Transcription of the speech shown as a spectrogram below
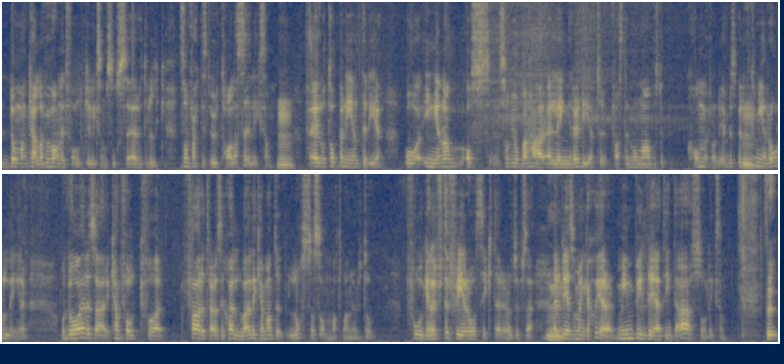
de man kallar för vanligt folk är liksom sosse-retorik som faktiskt uttalar sig liksom. Mm. För LO-toppen är inte det och ingen av oss som jobbar här är längre det typ fastän många av oss typ kommer från det. Men det spelar mm. liksom ingen roll längre. Och då är det så här, kan folk få företräda sig själva eller kan man typ låtsas som att man är ute och frågar efter fler åsikter? Och typ så här, mm. Är det det som engagerar? Min bild är att det inte är så. Liksom. För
